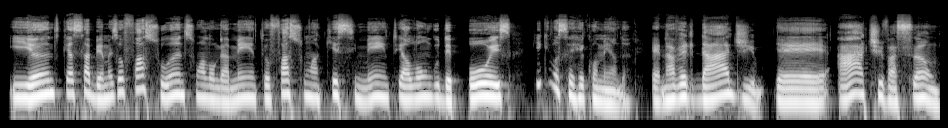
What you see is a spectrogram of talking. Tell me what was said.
e antes quer saber, mas eu faço antes um alongamento, eu faço um aquecimento e alongo depois. O que, que você recomenda? É, na verdade, é, a ativação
